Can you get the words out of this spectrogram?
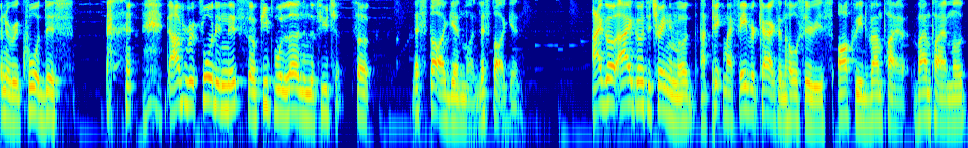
gonna record this. I'm recording this so people learn in the future. So let's start again, man. Let's start again. I go I go to training mode. I pick my favorite character in the whole series, Arcueid Vampire Vampire mode.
